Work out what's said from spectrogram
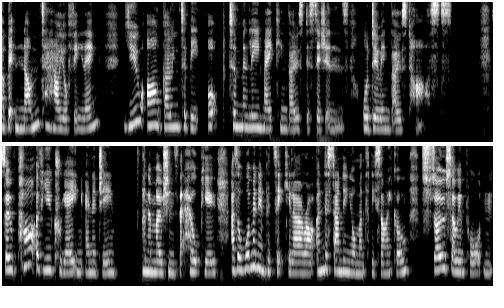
a bit numb to how you're feeling, you aren't going to be optimally making those decisions or doing those tasks. So, part of you creating energy and emotions that help you as a woman in particular are understanding your monthly cycle so so important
